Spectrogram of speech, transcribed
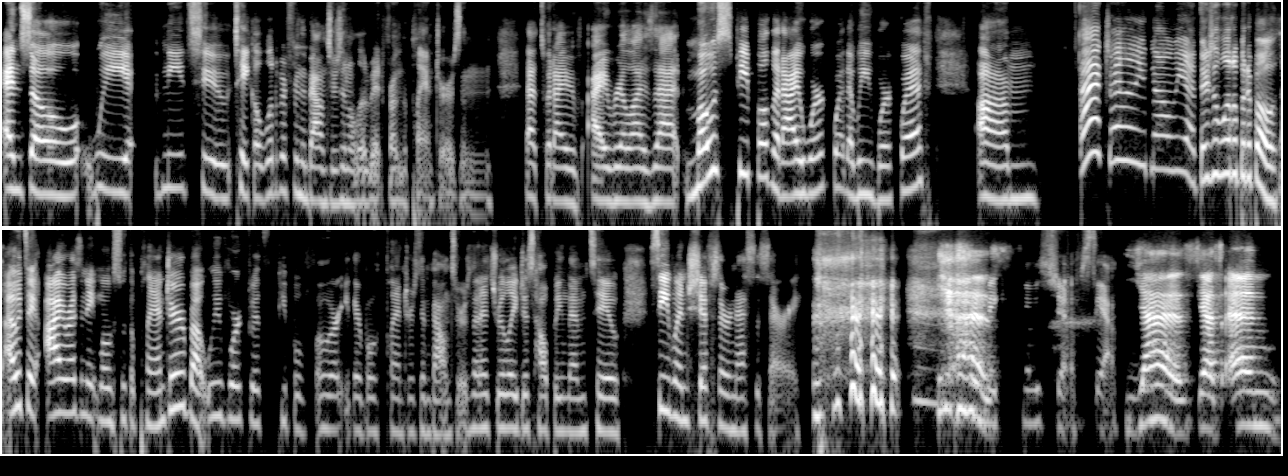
And so we need to take a little bit from the bouncers and a little bit from the planters. And that's what i i realized that most people that i work with that we work with um Actually, no, yeah, there's a little bit of both. I would say I resonate most with a planter, but we've worked with people who are either both planters and bouncers, and it's really just helping them to see when shifts are necessary. yes. those shifts. Yeah. Yes. Yes. And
